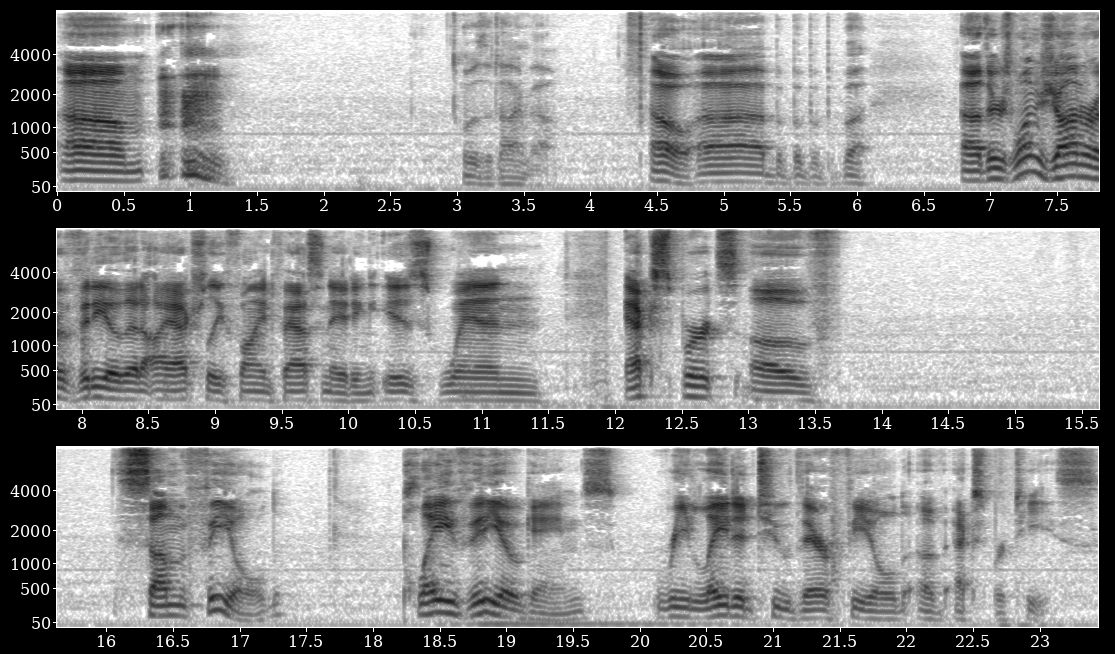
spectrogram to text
Um, what was the talking about? Oh, uh, uh, there's one genre of video that I actually find fascinating is when experts of some field play video games related to their field of expertise.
